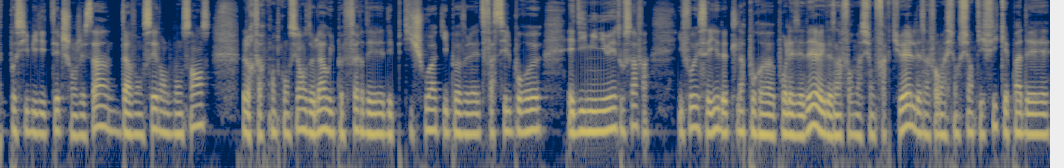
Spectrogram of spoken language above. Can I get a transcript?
possibilités de changer ça, d'avancer dans le bon sens, de leur faire prendre conscience de là où ils peuvent faire des, petits choix qui peuvent être faciles pour eux et diminuer tout ça. Enfin, il faut essayer d'être là pour, euh, pour les aider avec des informations factuelles, des informations scientifiques et pas des,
